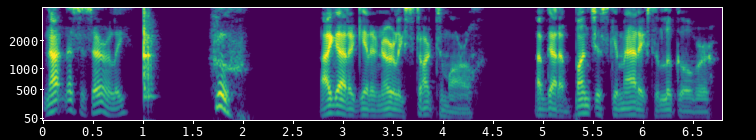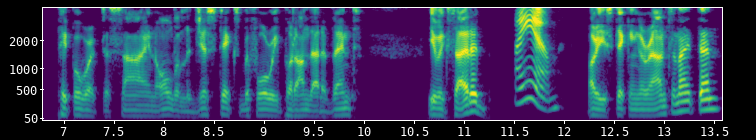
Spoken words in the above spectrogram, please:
Not necessarily. Whew. I gotta get an early start tomorrow. I've got a bunch of schematics to look over, paperwork to sign, all the logistics before we put on that event. You excited? I am. Are you sticking around tonight then?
